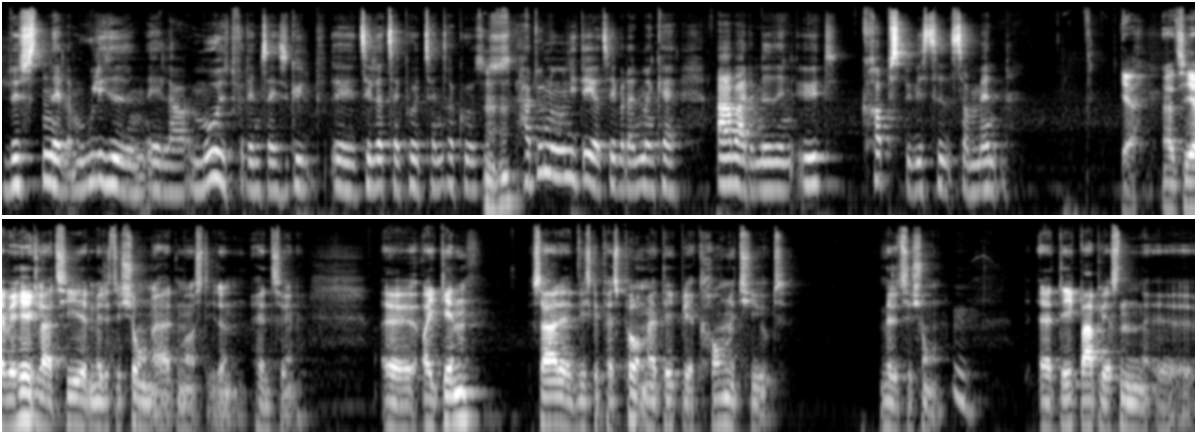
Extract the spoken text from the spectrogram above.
lysten eller muligheden eller modet for den sags skyld øh, til at tage på et tantrakursus. Mm-hmm. Har du nogle idéer til, hvordan man kan arbejde med en øget kropsbevidsthed som mand? Ja, altså jeg vil helt klart sige, at meditation er et must i den henseende. Øh, og igen, så er det, at vi skal passe på med, at det ikke bliver kognitivt meditation. Mm. At det ikke bare bliver sådan, øh,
